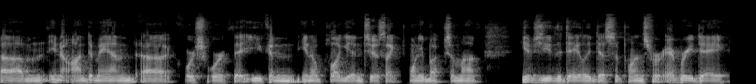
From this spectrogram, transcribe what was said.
um, you know, on demand uh, coursework that you can, you know, plug into. It's like 20 bucks a month, gives you the daily disciplines for every day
